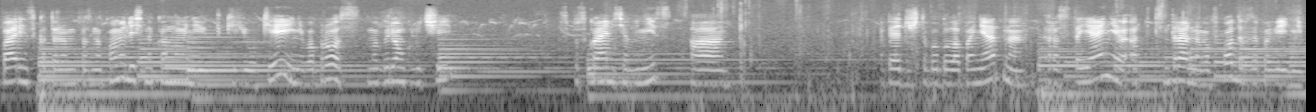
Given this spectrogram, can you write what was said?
парень, с которым мы познакомились накануне, такие, окей, не вопрос. Мы берем ключи, спускаемся вниз, а опять же, чтобы было понятно, расстояние от центрального входа в заповедник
